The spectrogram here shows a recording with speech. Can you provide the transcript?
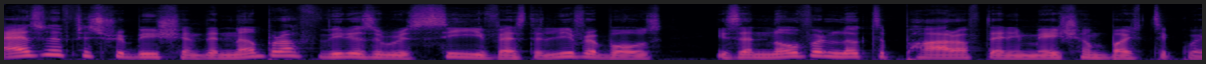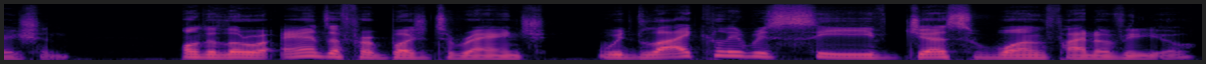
As with distribution, the number of videos you receive as deliverables is an overlooked part of the animation budget equation. On the lower end of our budget range, we'd likely receive just one final video.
